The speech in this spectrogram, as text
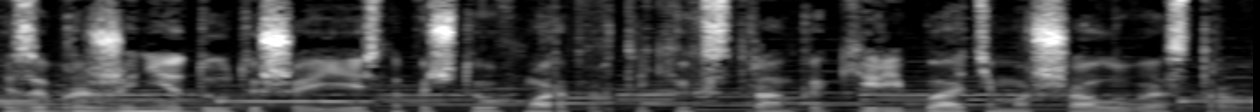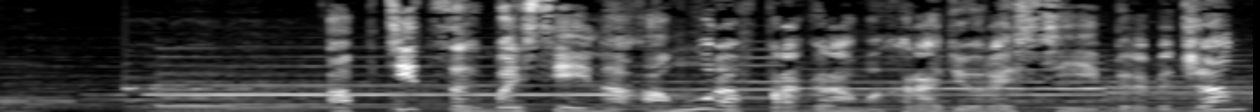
Изображения дутышей есть на почтовых марках таких стран, как Кирибати, Маршалловы острова. О птицах бассейна Амура в программах Радио России Биробиджан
